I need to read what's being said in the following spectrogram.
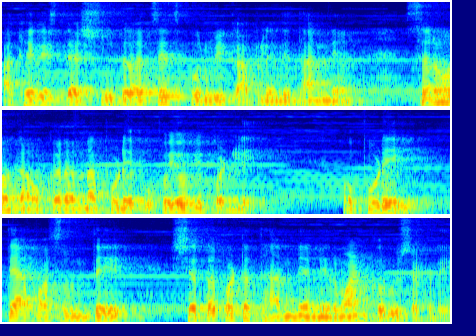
अखेरीस त्या शूद्राचेच पूर्वी कापलेले धान्य सर्व गावकऱ्यांना पुढे उपयोगी पडले. व पुढे त्यापासून ते शतपट धान्य निर्माण करू शकले.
